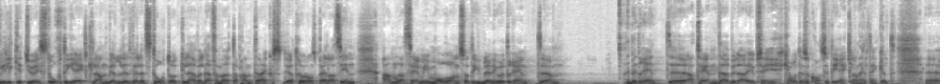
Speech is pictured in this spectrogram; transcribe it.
vilket ju är stort i Grekland, väldigt, väldigt stort och lär väl därför möta Panathinaikos. Jag tror de spelar sin andra semi imorgon så det blir nog ett rent eh, det blir ett rent eh, Aten-derby där, i och för sig kanske inte så konstigt i Grekland helt enkelt. Eh,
